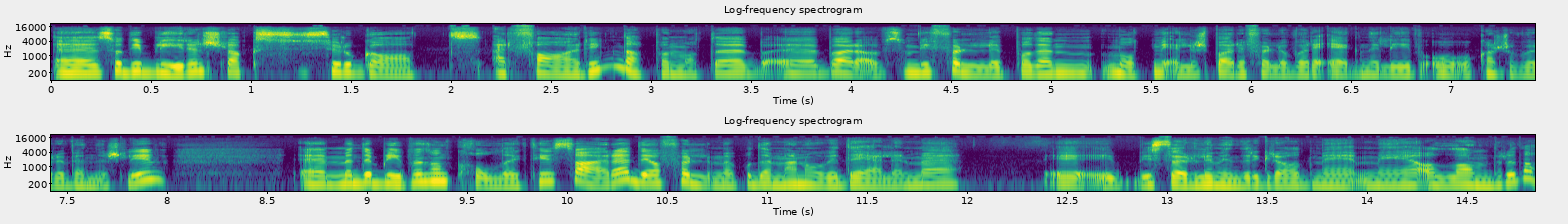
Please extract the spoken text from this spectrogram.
Eh, så de blir en slags surrogaterfaring, da, på en måte, eh, bare, som vi følger på den måten vi ellers bare følger våre egne liv og, og kanskje våre venners liv. Men det blir på en sånn kollektiv sfære. Det å følge med på dem er noe vi deler med i større eller mindre grad med, med, alle andre. da.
